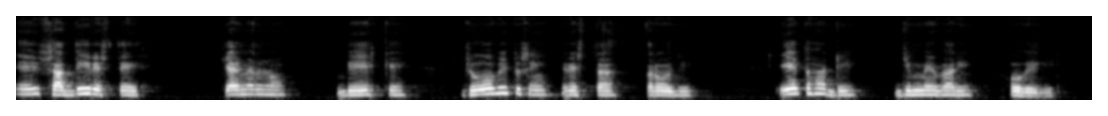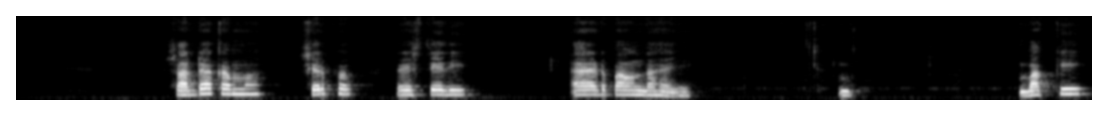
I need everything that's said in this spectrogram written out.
ਇਹ ਸਾਦੀ ਰਿਸ਼ਤੇ ਚੈਨਲ ਨੂੰ ਵੇਖ ਕੇ ਜੋ ਵੀ ਤੁਸੀਂ ਰਿਸ਼ਤਾ ਕਰੋ ਜੀ, ਇਹ ਤੁਹਾਡੀ ਜ਼ਿੰਮੇਵਾਰੀ ਹੋਵੇਗੀ। ਸਾਡਾ ਕੰਮ ਸਿਰਫ ਰਿਸ਼ਤੇ ਦੀ ਐਡ ਪਾਉਣ ਦਾ ਹੈ ਜੀ। ਬਾਕੀ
